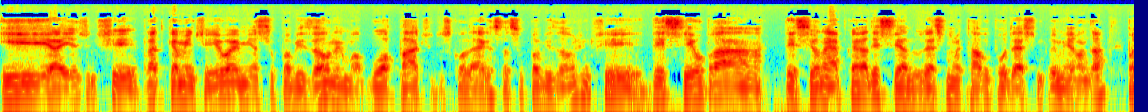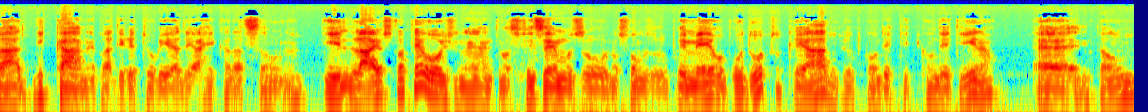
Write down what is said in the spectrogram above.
e aí a gente, praticamente eu e a minha supervisão, né, uma boa parte dos colegas da supervisão, a gente desceu para desceu na época era descendo, do 18 para o 11 andar, para DICAR, né, para a diretoria de arrecadação. Né. E lá eu estou até hoje, né? Nós fizemos o, nós fomos o primeiro produto criado junto com o DTI, com o DTI né? É, então,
